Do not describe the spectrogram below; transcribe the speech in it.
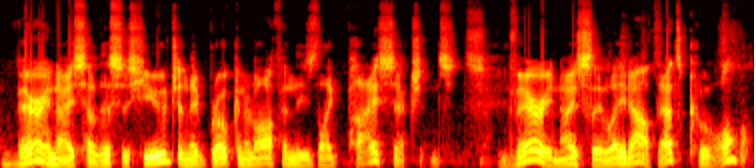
very nice how this is huge and they've broken it off in these like pie sections. It's very nicely laid out. That's cool.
